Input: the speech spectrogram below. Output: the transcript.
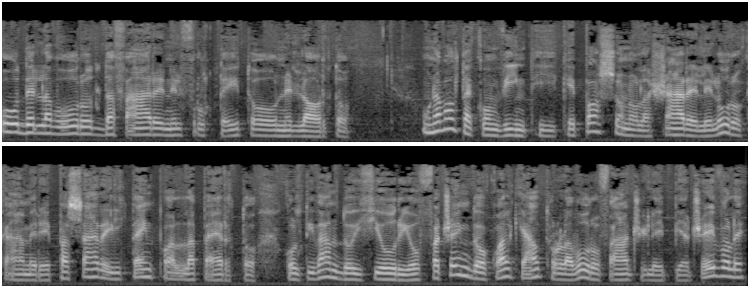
o del lavoro da fare nel frutteto o nell'orto. Una volta convinti che possono lasciare le loro camere e passare il tempo all'aperto, coltivando i fiori o facendo qualche altro lavoro facile e piacevole,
